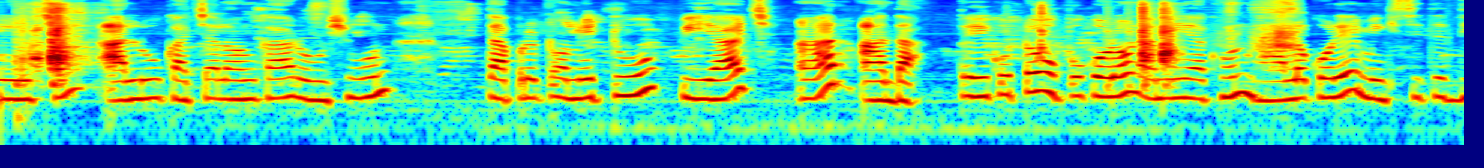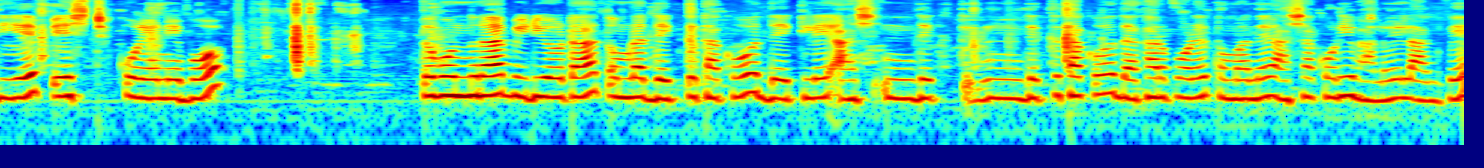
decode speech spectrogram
নিয়েছি, আলু, কাঁচা লঙ্কা, রসুন, তারপরে টমেটো, পেঁয়াজ আর আদা। তো এই কটো উপকরণ আমি এখন ভালো করে মিক্সিতে দিয়ে পেস্ট করে নেব। তো বন্ধুরা, ভিডিওটা তোমরা দেখতে থাকো, দেখলে আস দেখতে দেখতে থাকো, দেখার পরে তোমাদের আশা করি ভালোই লাগবে।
